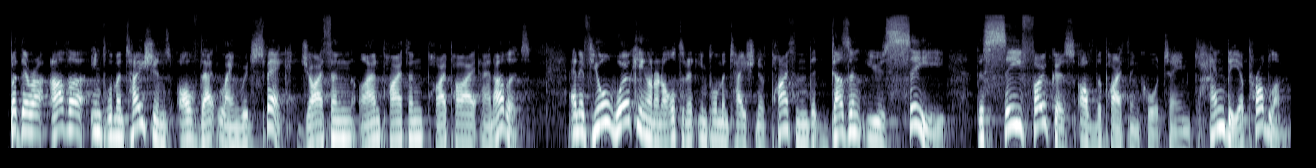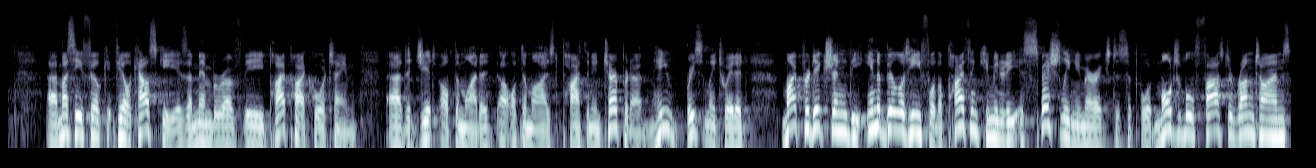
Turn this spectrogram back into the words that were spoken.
But there are other implementations of that language spec, Jython, IronPython, PyPy, and others. And if you're working on an alternate implementation of Python that doesn't use C, the C focus of the Python core team can be a problem. Uh, Maciej Fijalkowski is a member of the PyPy core team, uh, the JIT optimized, uh, optimized, Python interpreter. And he recently tweeted, My prediction, the inability for the Python community, especially numerics, to support multiple faster runtimes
